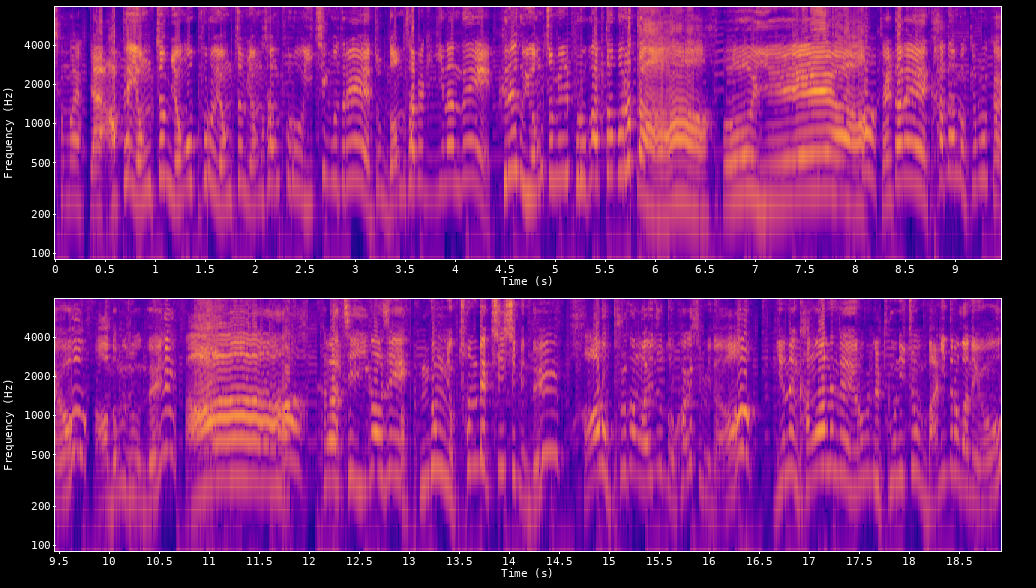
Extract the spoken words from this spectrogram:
정말. 야 앞에 0.05% 0.03%이 친구들은 좀 넘사벽이긴 한데 그래도 0.1%가 떠버렸다. 오예. 자 일단은 카드 한번 껴볼까요? 아 너무 좋은데? 아 그렇지. 이거지. 공격력 1170인데? 바로 풀 강화 해주도록 하겠습니다. 얘는 강화하는데 여러분들 돈이 좀 많이 들어가네요.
